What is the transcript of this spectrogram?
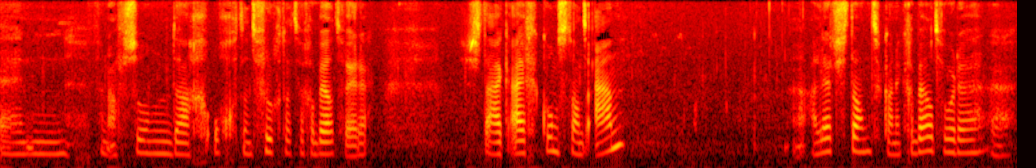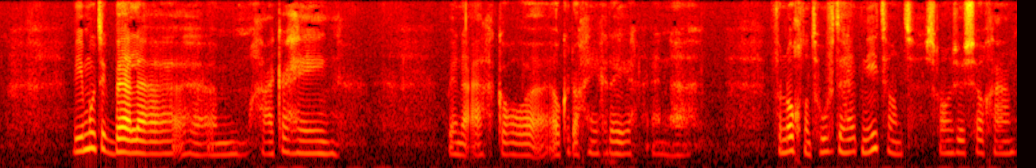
En vanaf zondagochtend vroeg dat we gebeld werden, sta ik eigenlijk constant aan. Uh, alertstand, kan ik gebeld worden? Uh, wie moet ik bellen? Uh, ga ik erheen? Ik ben er eigenlijk al uh, elke dag heen gereden. En vanochtend hoefde het niet, want schoonzus zou gaan.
